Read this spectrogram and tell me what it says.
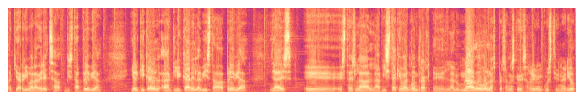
aquí arriba a la derecha, vista previa, y al clicar, clicar en la vista previa ya es eh, esta es la, vista que va a encontrar el alumnado o las personas que desarrollen el cuestionario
